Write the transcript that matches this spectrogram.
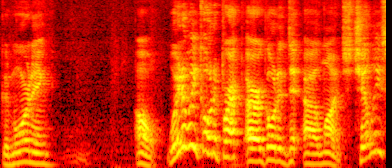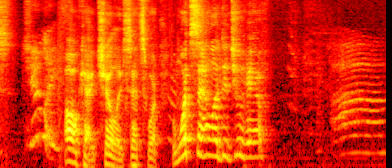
Good morning. Oh, where do we go to break or go to uh, lunch? Chili's. Chili's. Okay, Chili's. That's what. What salad did you have? Um,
